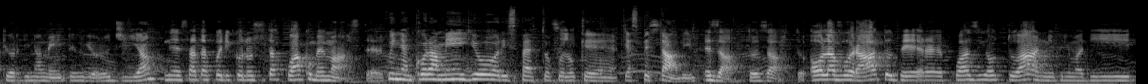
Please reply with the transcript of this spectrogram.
vecchio ordinamento in biologia, ne è stata poi riconosciuta qua come master. Quindi ancora meglio rispetto a quello che ti aspettavi. Esatto, esatto. Ho lavorato per quasi otto anni prima di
